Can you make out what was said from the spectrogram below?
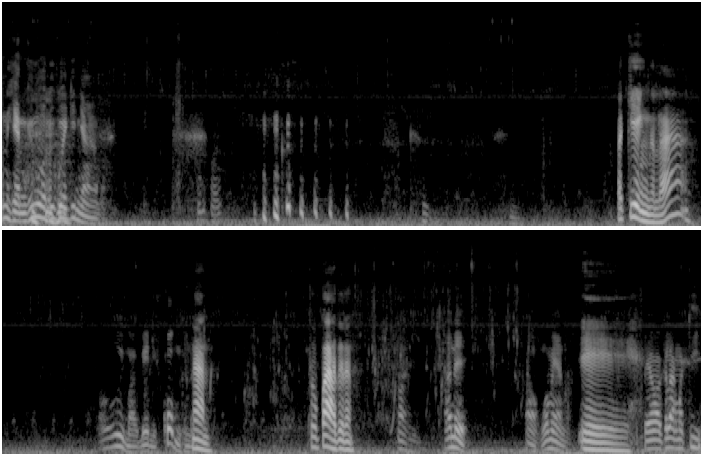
มันเห็นขึ้นว่าคือกล้วยกินหญ้าบ่สงสัยปลาเก่งนั่นละโอ้ยหมากเบ็ดนี่คมขนาดนั่นตัวป้าตัวนั้นใช่อันนี้อ้าวว่าแม่นเอแปลว่ากำลังมากิน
